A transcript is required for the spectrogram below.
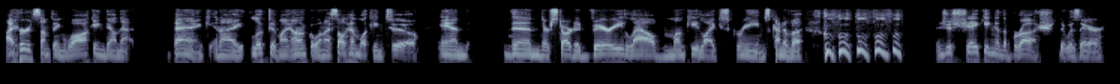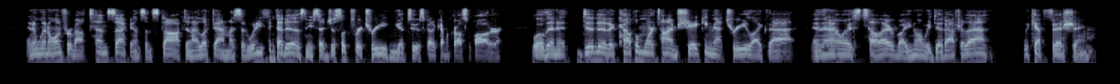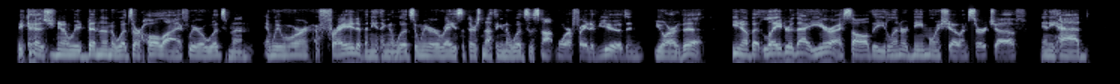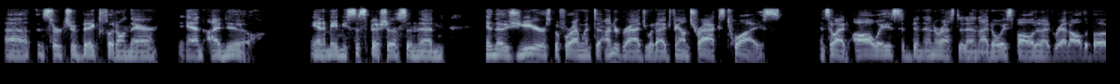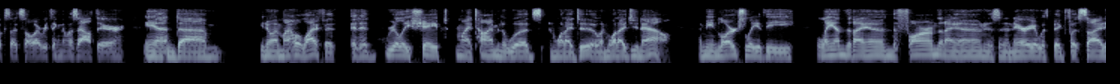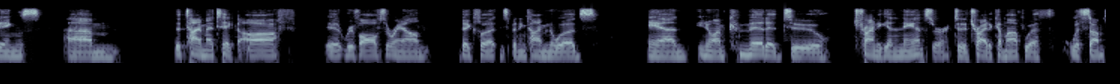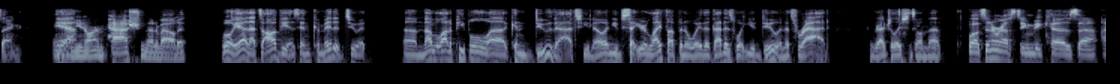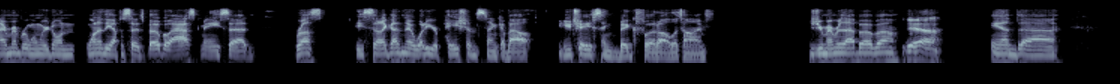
I heard something walking down that bank and I looked at my uncle and I saw him looking too. And then there started very loud monkey like screams, kind of a and just shaking of the brush that was there. And it went on for about 10 seconds and stopped. And I looked at him. And I said, What do you think that is? And he said, Just look for a tree you can get to. It's got to come across water. Well, then it did it a couple more times, shaking that tree like that. And then I always tell everybody, you know what we did after that? We kept fishing because, you know, we'd been in the woods our whole life. We were woodsmen and we weren't afraid of anything in the woods. And we were raised that there's nothing in the woods that's not more afraid of you than you are of it. You know, but later that year, I saw the Leonard Nimoy show in search of, and he had uh, in search of Bigfoot on there. And I knew, and it made me suspicious. And then in those years before I went to undergraduate, I'd found tracks twice. And so I'd always had been interested in, I'd always followed it. I'd read all the books. I saw everything that was out there. And, um, you know, in my whole life, it, it had really shaped my time in the woods and what I do and what I do now. I mean, largely the land that I own, the farm that I own is in an area with Bigfoot sightings. Um, the time I take off, it revolves around Bigfoot and spending time in the woods. And, you know, I'm committed to trying to get an answer to try to come up with with something. And, Yeah. you know, I'm passionate about it. Well, yeah, that's obvious and committed to it. Um, not a lot of people uh, can do that, you know, and you've set your life up in a way that that is what you do, and it's rad. Congratulations on that. Well, it's interesting because uh, I remember when we were doing one of the episodes, Bobo asked me, he said, Russ, he said, I got to know what do your patients think about you chasing Bigfoot all the time? Did you remember that, Bobo? Yeah. And uh,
